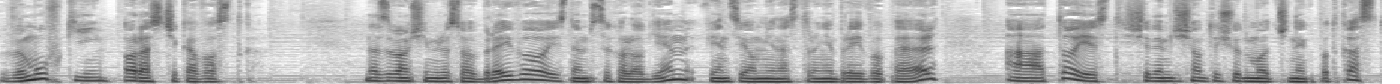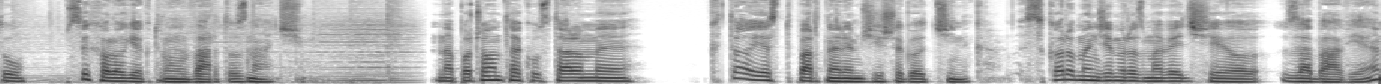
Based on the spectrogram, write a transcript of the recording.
wymówki oraz ciekawostka. Nazywam się Mirosław Brejwo, jestem psychologiem, więcej o mnie na stronie brejwo.pl, a to jest 77 odcinek podcastu Psychologia, którą warto znać. Na początek ustalmy, kto jest partnerem dzisiejszego odcinka. Skoro będziemy rozmawiać dzisiaj o zabawie,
